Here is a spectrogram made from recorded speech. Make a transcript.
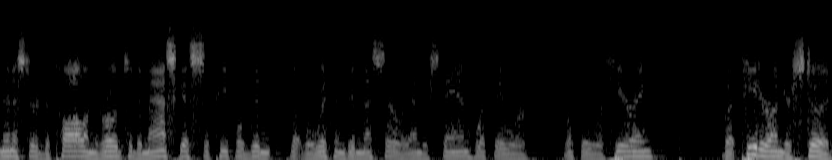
ministered to Paul on the road to Damascus, the people didn't, that were with him didn't necessarily understand what they were, what they were hearing. But Peter understood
